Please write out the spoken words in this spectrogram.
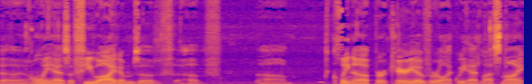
uh, only has a few items of of um, cleanup or carryover like we had last night,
